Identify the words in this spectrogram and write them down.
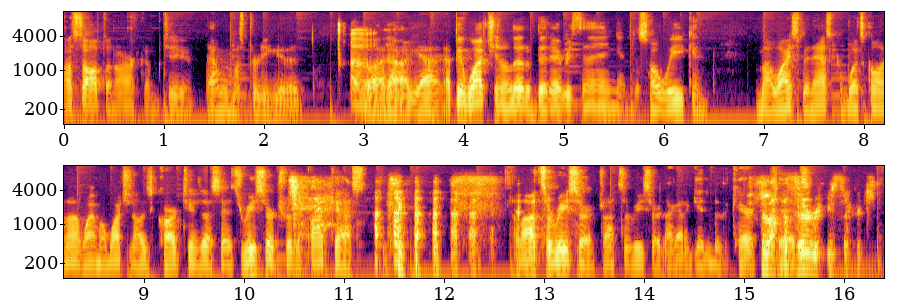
Assault on Arkham too. That one was pretty good. Oh, but uh, yeah, I've been watching a little bit of everything, and this whole week, and my wife's been asking what's going on. Why am I watching all these cartoons? I said it's research for the podcast. lots of research, lots of research. I got to get into the characters. Lots heads. of research.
